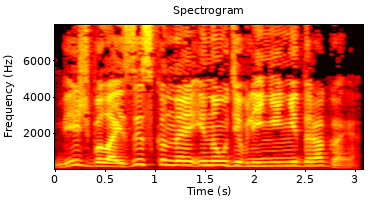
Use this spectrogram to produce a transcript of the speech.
Вещь была изысканная и, на удивление, недорогая.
